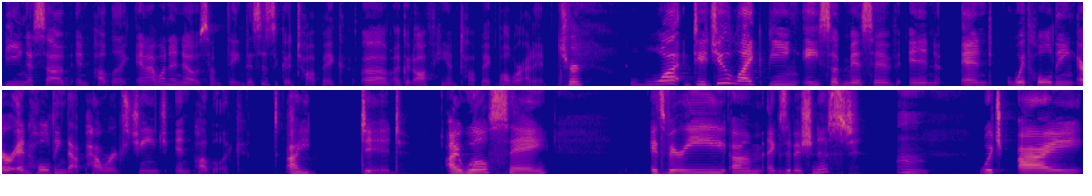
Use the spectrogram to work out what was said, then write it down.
being a sub in public, and I want to know something. This is a good topic, um, a good offhand topic while we're at it. Sure. What did you like being a submissive in and withholding or and holding that power exchange in public? I did. I will say it's very um, exhibitionist, Mm. which I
